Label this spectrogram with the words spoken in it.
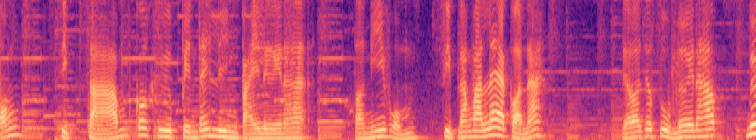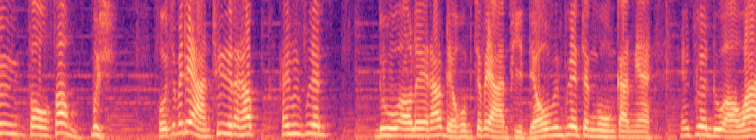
12 13 ก็คือเป็นได้ลิงไปเลยนะฮะตอนนี้ผม 10 รางวัลแรกก่อนนะ เดี๋ยวเราจะสุ่มเลยนะครับ 1 2 3ปุ๊ชผมจะไม่ได้อ่านชื่อนะครับ ให้เพื่อนๆ ดูเอาเลยครับ เดี๋ยวผมจะไปอ่านผิดเดี๋ยวเพื่อนๆจะงงกันไงให้เพื่อนดูเอาว่า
